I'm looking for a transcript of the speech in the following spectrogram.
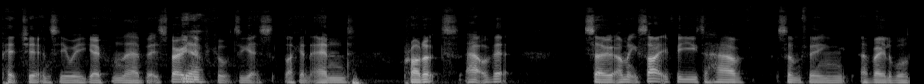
pitch it and see where you go from there. But it's very Yeah. difficult to get like an end product out of it. So I'm excited for you to have something available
